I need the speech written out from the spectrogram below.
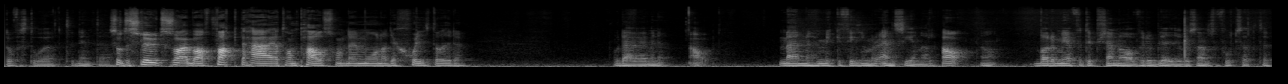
Då förstår jag att det inte... Så till slut så sa jag bara 'Fuck det här, jag tar en paus från det en månad, jag skiter i det' Och där är vi nu. Ja. Men hur mycket filmer? En scen eller? Ja. Var det mer för att typ känna av hur det blir och sen så fortsätter det?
